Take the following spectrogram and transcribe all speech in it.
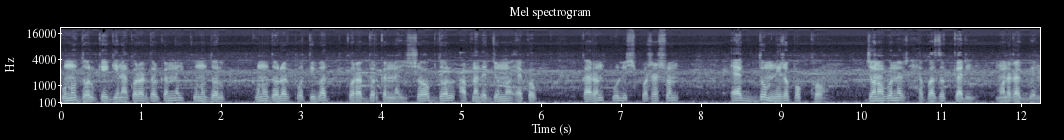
কোনো দলকে ঘৃণা করার দরকার নাই, কোনো দল, কোনো দলের প্রতিবাদ করার দরকার নাই, সব দল আপনাদের জন্য একক, কারণ পুলিশ প্রশাসন একদম নিরপেক্ষ, জনগণের হেফাজতকারী, মনে রাখবেন।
